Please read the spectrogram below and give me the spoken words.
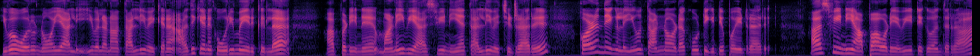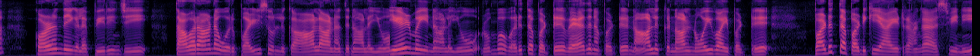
இவ ஒரு நோயாளி. இவளை நான் தள்ளி வைக்கிறேன். அதுக்கு எனக்கு உரிமை இருக்குல்ல? அப்படின்னு மனைவி அஸ்வினியை தள்ளி வச்சிடுறாரு. குழந்தைங்களையும் தன்னோட கூட்டிக்கிட்டு போயிடுறாரு. அஸ்வினி அப்பாவுடைய வீட்டுக்கு வந்துடுறா. குழந்தைகளை பிரிஞ்சு தவறான ஒரு பழி சொல்லுக்கு ஆளானதுனாலையும் ஏழ்மையினாலையும் ரொம்ப வருத்தப்பட்டு வேதனைப்பட்டு நாளுக்கு நாள் நோய்வாய்ப்பட்டு படுத்த படுக்கை ஆயிடுறாங்க அஸ்வினி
